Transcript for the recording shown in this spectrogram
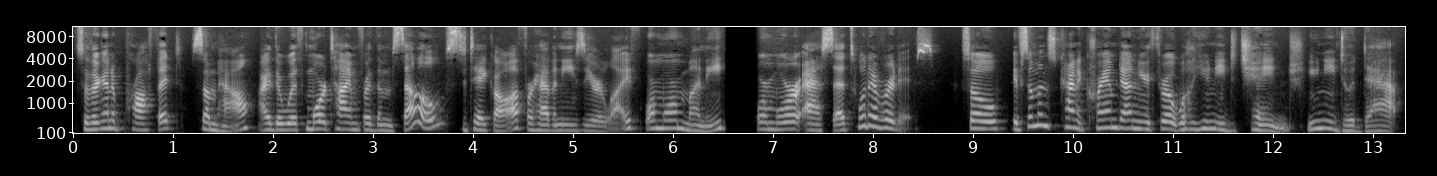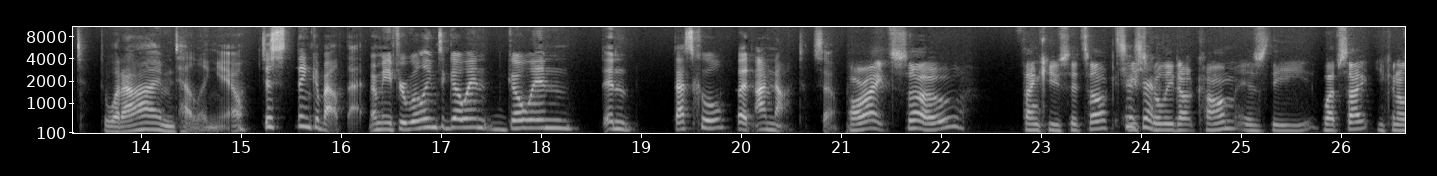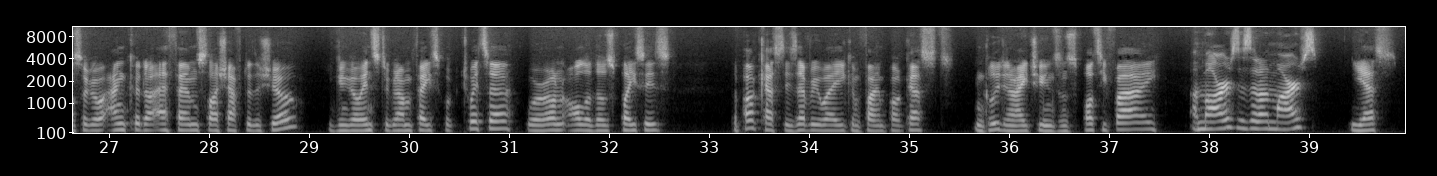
So they're going to profit somehow, either with more time for themselves to take off or have an easier life, or more money, or more assets, whatever it is. So if someone's kind of cram down your throat, well, you need to change, you need to adapt to what I'm telling you. Just think about that. I mean, if you're willing to go in, go in, and that's cool, but I'm not. So All right, so thank you, Sid Talk. Sure, sure. is the website. You can also go anchor.fm slash after the show. You can go Instagram, Facebook, Twitter. We're on all of those places. The podcast is everywhere you can find podcasts, including iTunes and Spotify. on Mars, is it on Mars? Yes.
